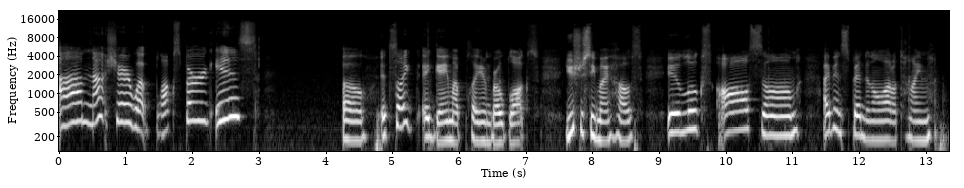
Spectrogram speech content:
I'm not sure what Bloxburg is. Oh, it's like a game I play in Roblox. You should see my house. It looks awesome. I've been spending a lot of time.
